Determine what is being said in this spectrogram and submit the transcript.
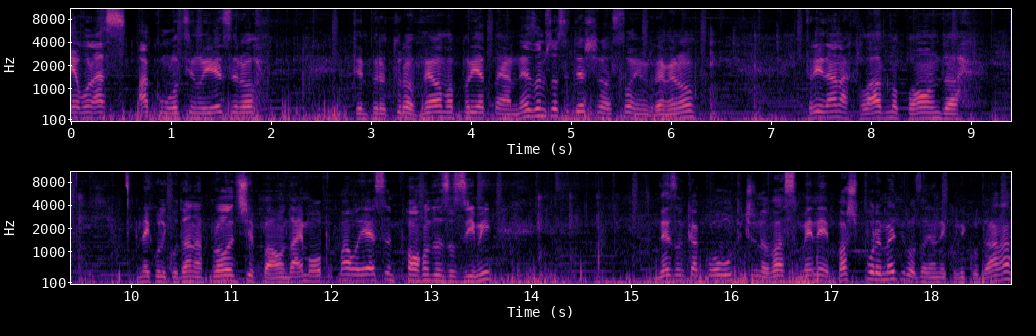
Evo nas, akumulacijno jezero, temperatura veoma prijatna, ja ne znam što se dešava s ovim vremenom. Tri dana hladno, pa onda nekoliko dana proleće, pa onda ajmo opet malo jesen, pa onda za zimi. Ne znam kako ovo utiče na vas, mene je baš poremetilo za nekoliko dana.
